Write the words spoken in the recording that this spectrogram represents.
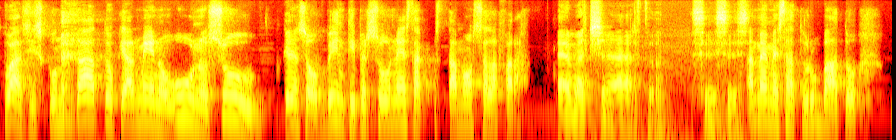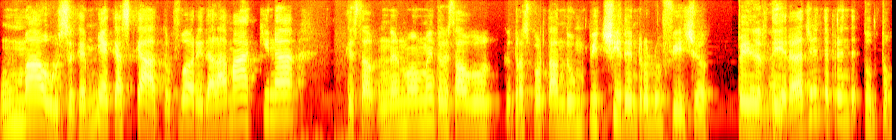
quasi scontato che almeno uno su, che ne so, 20 persone sta, sta mossa la farà. eh, ma certo. Sì, sì, sì. A me mi è stato rubato un mouse che mi è cascato fuori dalla macchina che sta- nel momento che stavo trasportando un PC dentro l'ufficio. Per dire, la gente prende tutto.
